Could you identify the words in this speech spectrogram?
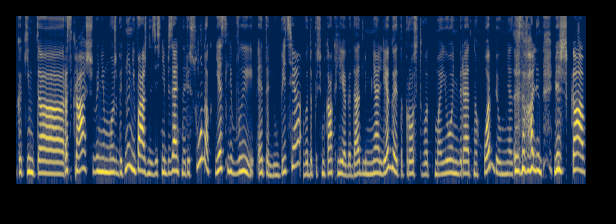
каким-то раскрашиванием, может быть, ну, неважно, здесь не обязательно на рисунок. Если вы это любите, вот, допустим, как Лего, да, для меня Лего — это просто вот мое невероятное хобби. У меня завален весь шкаф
